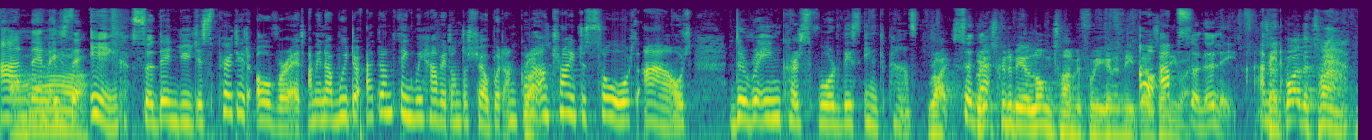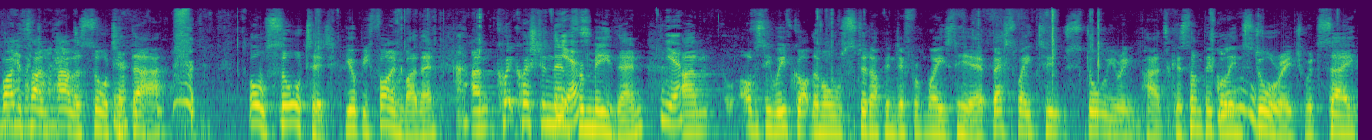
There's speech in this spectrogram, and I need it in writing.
and then it's the Ah. ink. So then you just put it over it. I mean, I, we don't, I don't think we have it on the show, but I'm, gonna, Right. I'm trying to sort out the reinkers for these ink pads. Right, So but that, it's going to be a long time before you're going to need oh, those anyway. absolutely. I so mean, by the time by the time done Pal it. has sorted Yeah. that, all sorted, you'll be fine by then. Um, quick question then Yes. from me then. Yeah. Um, obviously we've got them all stood up in different ways here. Best way to store your ink pads because some people in storage would say,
